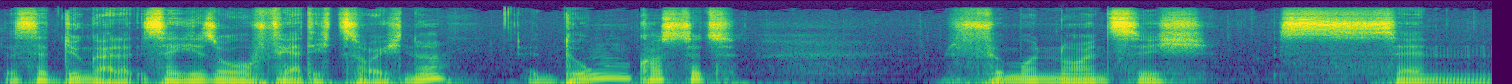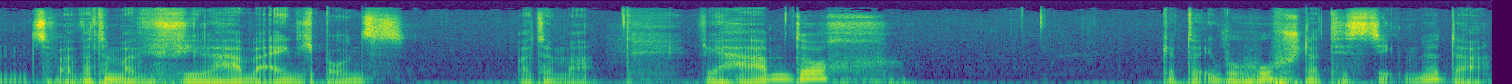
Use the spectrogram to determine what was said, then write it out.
Das ist der Dünger. Das ist ja hier so Fertigzeug, ne? Dung kostet 95 Cent. Warte mal, wie viel haben wir eigentlich bei uns? Warte mal. Wir haben doch... Gibt doch irgendwo Hochstatistiken, ne? Da.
